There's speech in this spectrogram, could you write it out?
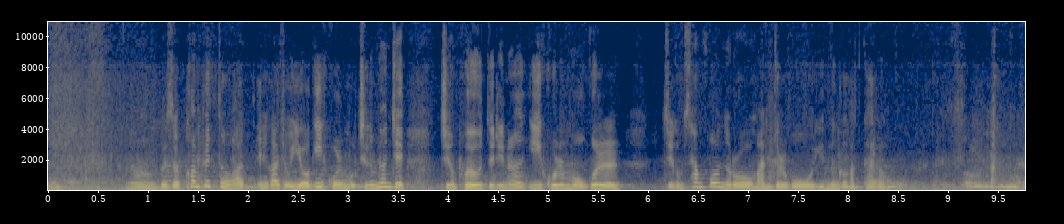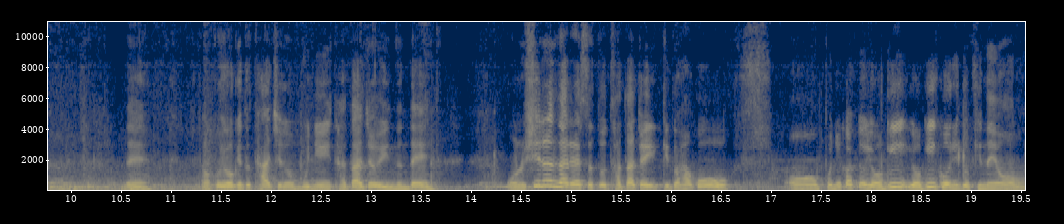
네. 어, 그래서 컴퓨터화 해가지고 여기 골목 지금 현재 지금 보여드리는 이 골목을 지금 상권으로 만들고 있는 것 같아요. 네. 여기도 다 지금 문이 닫아져 있는데 오늘 쉬는 날이라서 또 닫아져 있기도 하고 어 보니까 또 여기 여기 거리도 기네요.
